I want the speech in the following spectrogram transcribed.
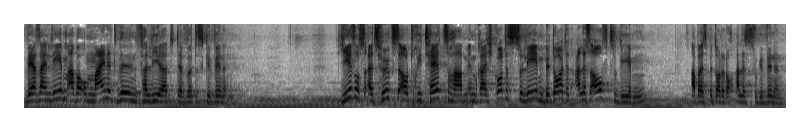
Wer sein Leben aber um meinetwillen verliert, der wird es gewinnen. Jesus als höchste Autorität zu haben, im Reich Gottes zu leben, bedeutet, alles aufzugeben aber es bedeutet auch alles zu gewinnen.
